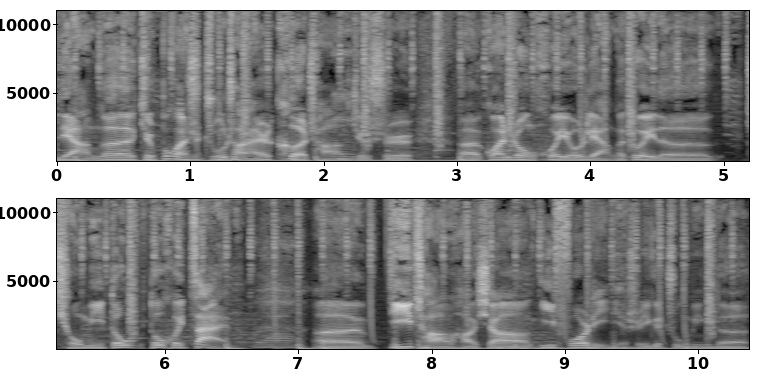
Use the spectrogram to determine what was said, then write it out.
两个就不管是主场还是客场，就是呃观众会有两个队的球迷都都会在的。呃，第一场好像 E40 也是一个著名的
